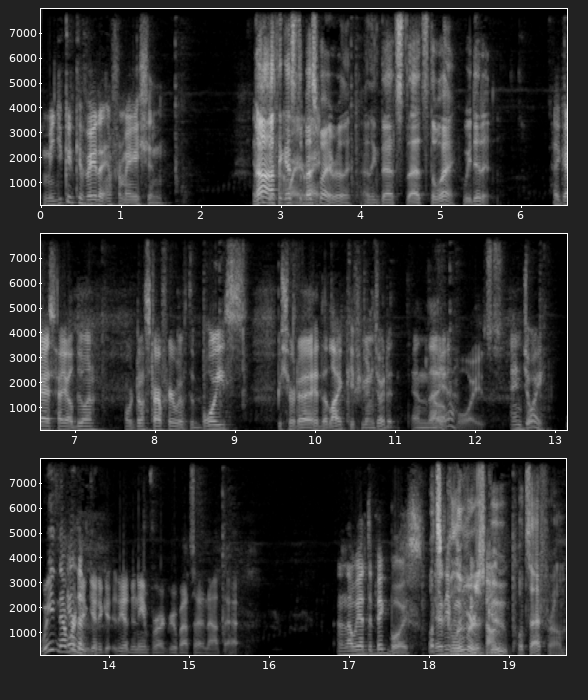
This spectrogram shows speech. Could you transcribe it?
I mean, you could convey the information. in No, I think that's the best right? way. Really, I think that's that's the way we did it. Hey guys, how y'all doing? We're Don't here with the boys. Be sure to hit the like if you enjoyed it, and uh, oh, yeah, boys. enjoy. We never the- did get a, good- get a name for our group outside of not that. And now we had the big boys. What's There's Glommer's goop? What's that from?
